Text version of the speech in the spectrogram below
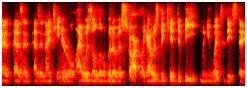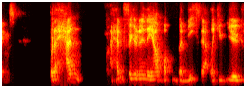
as, as a as a 19 year old. I was a little bit of a star. Like I was the kid to beat when you went to these things, but I hadn't I hadn't figured anything out beneath that. Like you you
